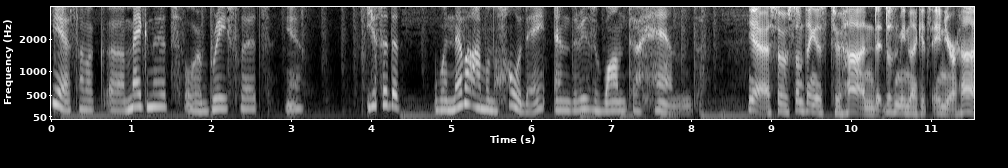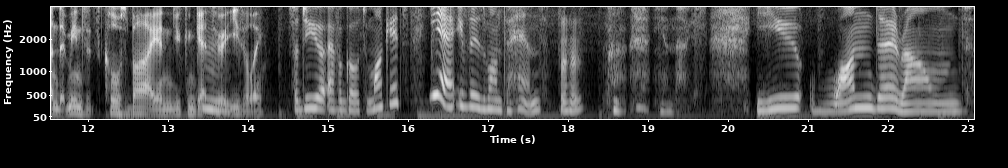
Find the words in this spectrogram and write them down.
Yeah, some like a magnet or a bracelet. Yeah. You said that whenever I'm on holiday and there is one to hand, yeah, so if something is to hand, it doesn't mean like it's in your hand. It means it's close by and you can get mm. to it hmm. easily. So do you ever go to markets? Yeah, if there is one to hand. Mm-hmm. yeah, nice. You wander around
